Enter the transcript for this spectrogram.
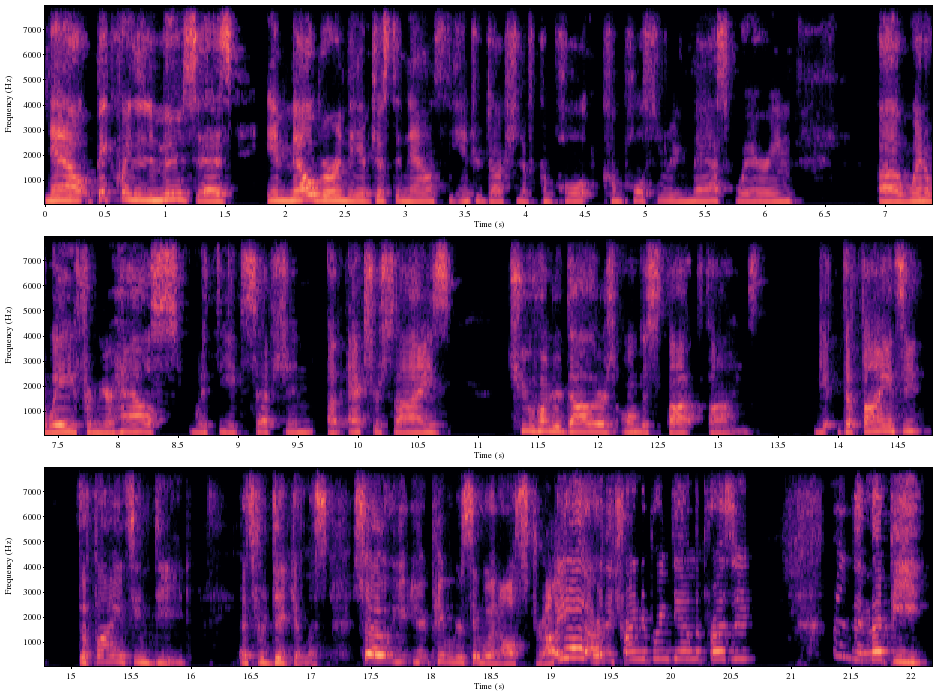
now, Bitcoin in the Moon says in Melbourne they have just announced the introduction of compul- compulsory mask wearing uh, went away from your house, with the exception of exercise $200 on the spot fines. Defiance, defiance indeed. It's ridiculous. So you, you, people to say, well, in Australia, are they trying to bring down the president? There might be.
